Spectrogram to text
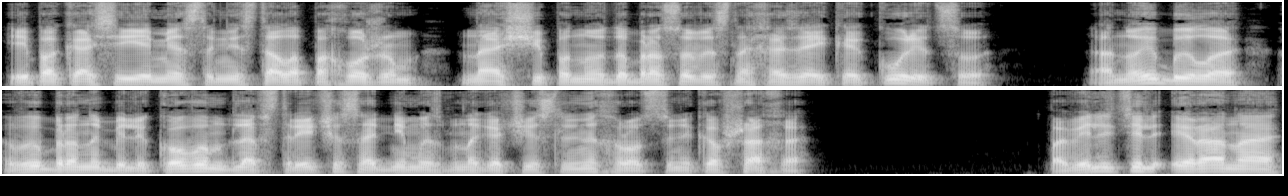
И пока сие место не стало похожим на ощипанную добросовестной хозяйкой курицу, оно и было выбрано Беляковым для встречи с одним из многочисленных родственников Шаха. Повелитель Ирана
